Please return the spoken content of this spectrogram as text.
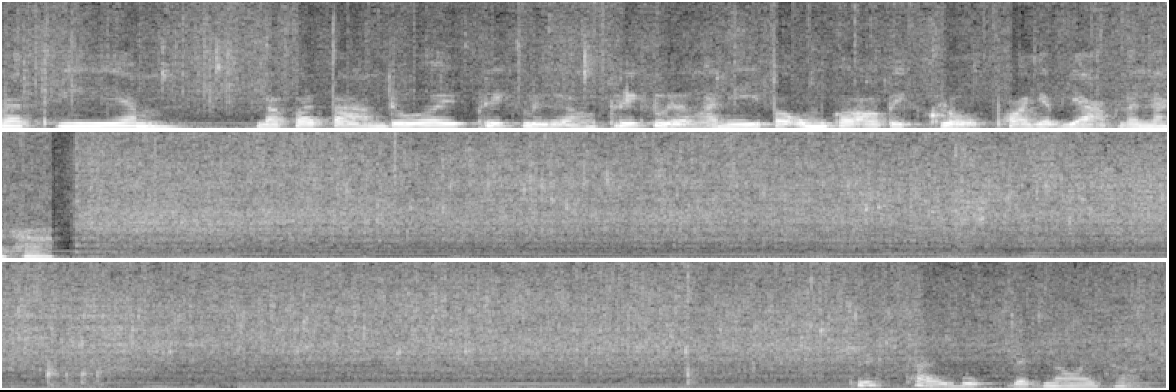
กระเทียม แล้วก็ตามด้วยพริกเหลืองพริกเหลืองอันนี้ป้าอุ้มก็เอาไปโขลกพอหยาบๆแล้วนะคะ พริกไทยบุกเล็กน้อยค่ะ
